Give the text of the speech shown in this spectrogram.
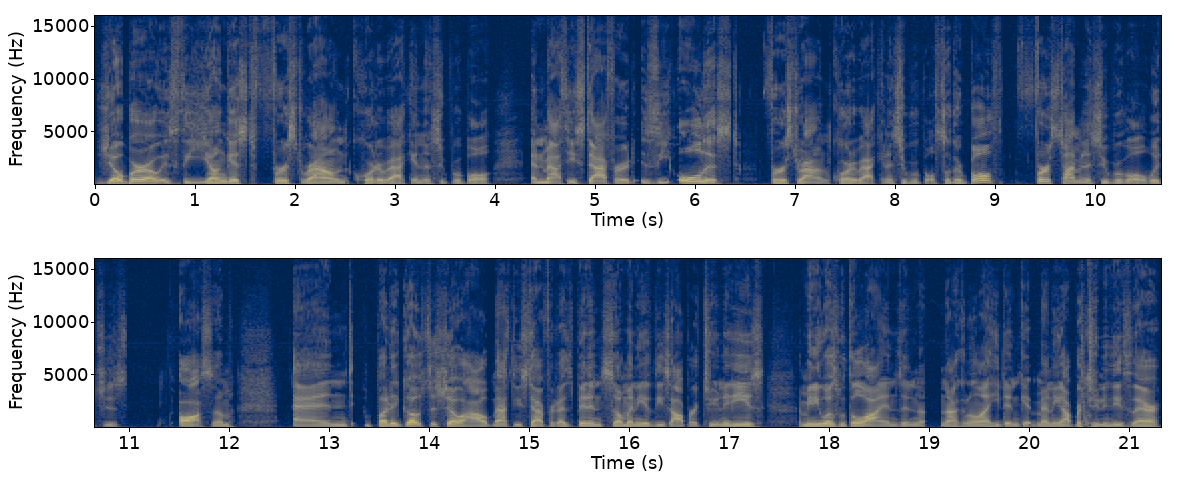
Joe Burrow is the youngest first round quarterback in the Super Bowl, and Matthew Stafford is the oldest first round quarterback in a Super Bowl. So they're both first time in a Super Bowl, which is awesome. And but it goes to show how Matthew Stafford has been in so many of these opportunities. I mean, he was with the Lions, and not gonna lie, he didn't get many opportunities there.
